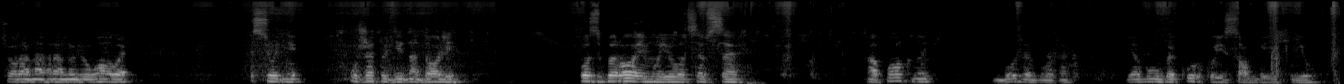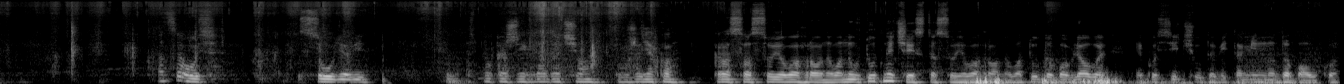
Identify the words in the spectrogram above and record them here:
Вчора награнулювали. Сьогодні уже тоді надалі позбираємо його це все. А пахнуть. Боже Боже. Я був би куркою і сам би їх їв. А це ось соєві. Покажи глядачам. Вже яка краса соєва гранова. Ну тут не чиста соєва гранова. Тут додавали якось і чудо, вітамінну добавку.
